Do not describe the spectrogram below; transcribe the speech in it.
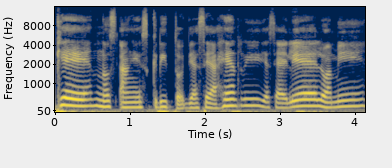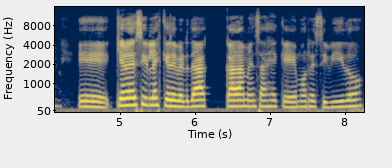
que nos han escrito, ya sea a Henry, ya sea a Eliel o a mí. Eh, quiero decirles que de verdad cada mensaje que hemos recibido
